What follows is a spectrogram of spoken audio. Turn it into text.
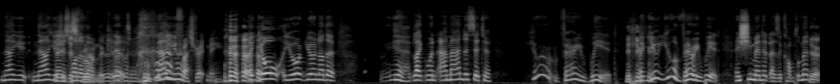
now you now you're Now you just, just one of them. the like, now you frustrate me. like you're you're you're another yeah, like when Amanda said to her, You're very weird. Like you you are very weird. And she meant it as a compliment. Yeah.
